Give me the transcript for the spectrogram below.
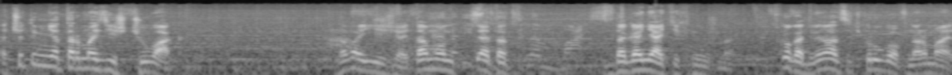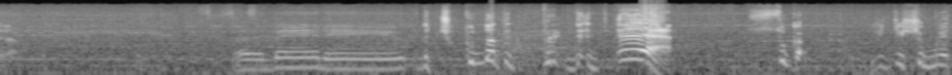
А что ты меня тормозишь, чувак? Давай езжай, там он Это этот, догонять их нужно. Сколько, 12 кругов, нормально. Да ч- куда ты, э, сука, я тебе еще, блядь,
